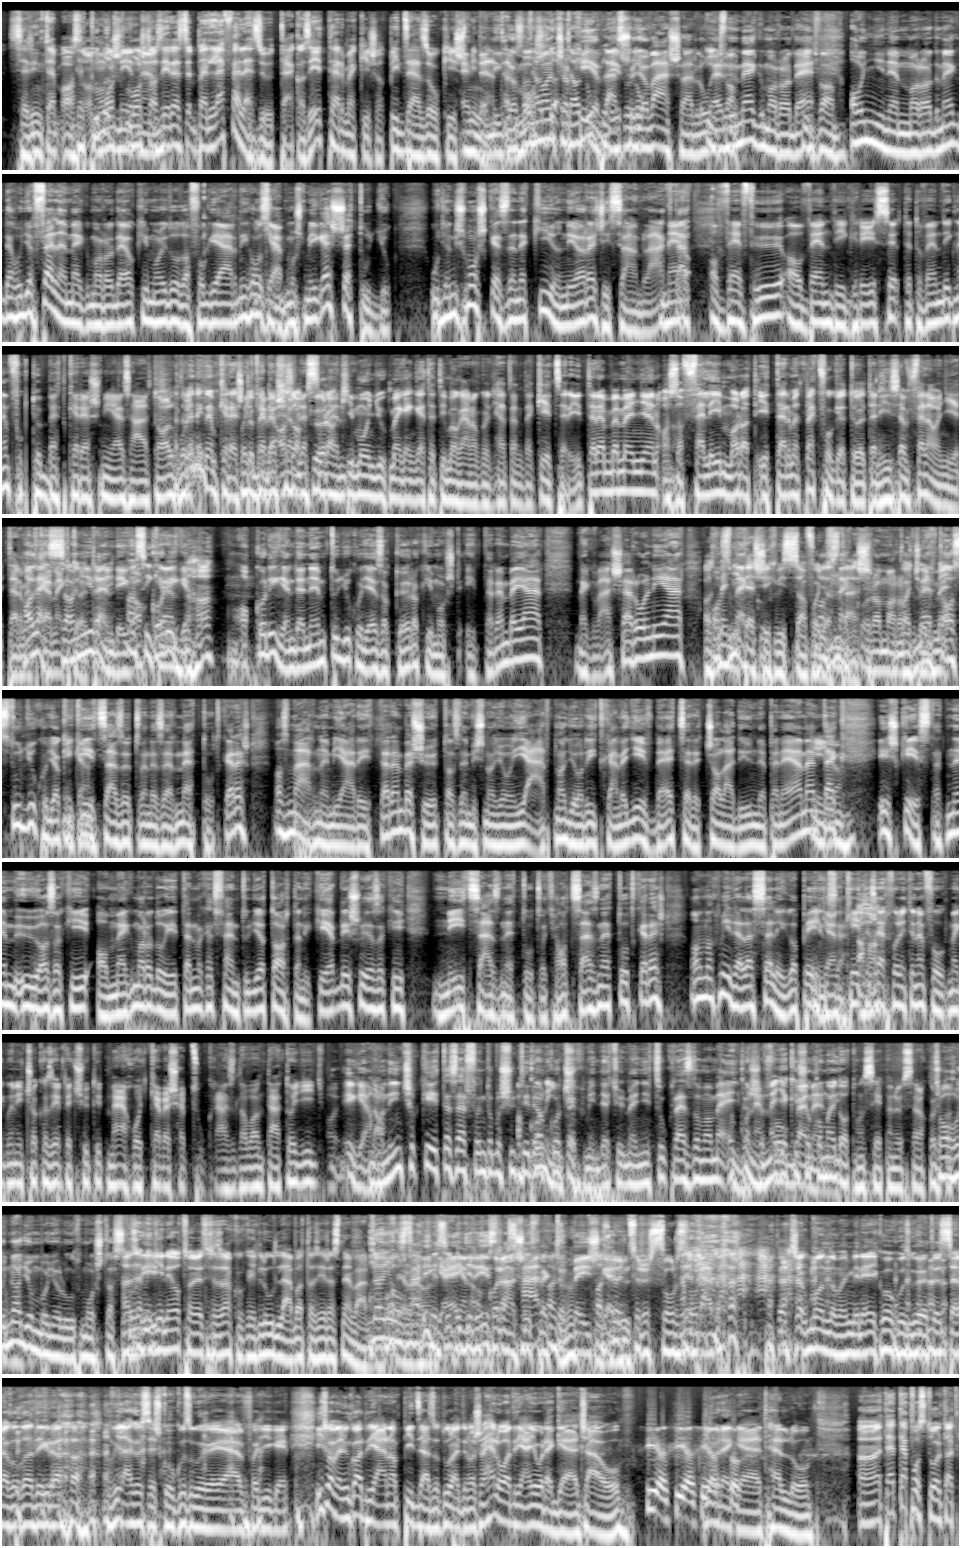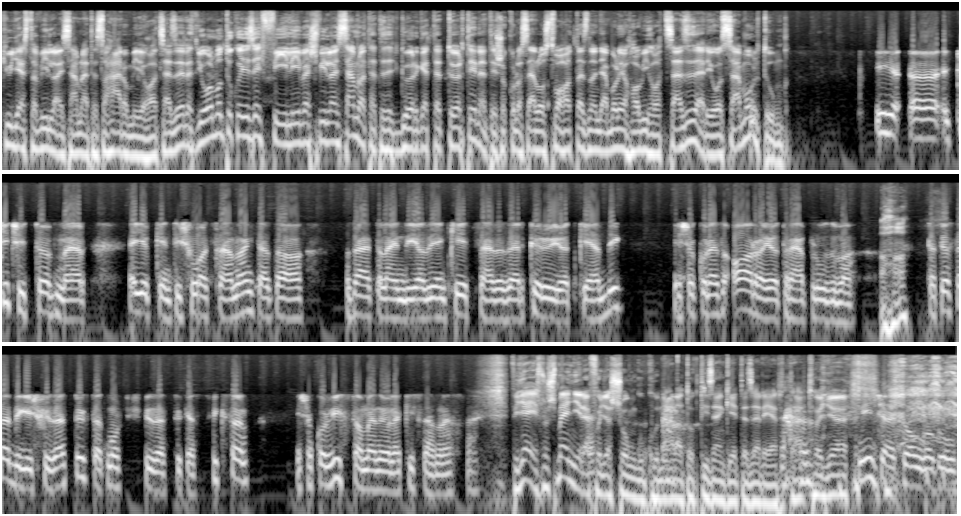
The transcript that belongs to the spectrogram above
Szerintem az, De tudod, most, most nem? azért ezben lefeleződtek. Az éttermek is, a pizzázók is, Ebben minden. Igazad most, van, de csak a kérdés, duplázódó- hogy a vásárló Így erő megmarad-e, annyi nem marad meg, de hogy a fele megmarad-e, aki majd oda fog járni hozzá. Igen. Most még ezt se tudjuk. Ugyanis most kezdenek kijönni a rezsiszámlák. Mert Tehát a vevő, a vendég része, tehát a vendég nem fog többet keresni ezáltal. Hát a vendég nem keres hogy többet, de az a kör, aki mondjuk megengedheti magának, hogy hetente kétszer étterembe menjen, az a felé maradt éttermet meg fogja tölteni, hiszen fele annyi éttermet ha kell lesz annyi megtölteni. vendég, Az akkor igen. igen. Aha. Akkor igen, de nem tudjuk, hogy ez a kör, aki most étterembe jár, meg vásárolni jár, Az mennyit esik vissza a fogyasztás? Az marad, Vagy mert me- azt tudjuk, hogy aki Igen. 250 ezer nettót keres, az már nem jár étterembe, sőt, az nem is nagyon járt, nagyon ritkán egy évben egyszer egy családi ünnepen elmentek, és kész. Tehát nem ő az, aki a megmaradó éttermeket fent tudja tartani. Kérdés, hogy az, aki 400 nettót vagy 600 nettót keres, annak mire lesz elég a pénze? Igen, 2000 Aha. forintért nem fogok megvenni csak azért egy sütit, mert hogy kevesebb cukrászda van. Tehát, hogy így... Igen, Na, ha nincs a 2000 forintom a sütire, Akkor akkor, tök mindegy, hogy mennyi cukrászda van, mert egybe akkor nem megyek, és akkor bemenni. majd otthon szépen összerakod. Szóval, hogy nagyon bonyolult most a Az, sztori. amíg én otthon ötre rakok egy lúdlábat, azért azt ne várd. Na jó, Az hát igen, ez egy igen, rész, akkor az, másrészt meg az, többe is az kerül. ötszörös szorzórába. Tehát csak mondom, hogy mire egy kókuszgolyót összerakok, addigra a, a világ összes kókuszgolyója elfogy, igen. Itt van velünk Adrián, a pizzázó tulajdonosa. Hello Adrián, jó reggel, ciao. Szia, szia, Jó sziasztok! reggelt, hello. Uh, te, te posztoltad ki ugye ezt a villanyszámlát, ezt a 3 millió 600 ezeret. Jól mondtuk, hogy ez egy fél éves villanyszámla, tehát ez egy görgetett történet, és akkor azt elosztva hat, ez nagyjából olyan havi 600 ezer, jól számoltunk? Igen, egy kicsit több, mert egyébként is volt számlánk, tehát a, az általánydíj az ilyen 200 ezer körül jött ki eddig, és akkor ez arra jött rá pluszba. Aha. Tehát ezt eddig is fizettük, tehát most is fizettük ezt fixen, és akkor visszamenőleg kiszámlázták. Figyelj, és most mennyire fogy a songuku nálatok 12 ezerért? Tehát, hogy... Nincsen Oké, songokunk.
